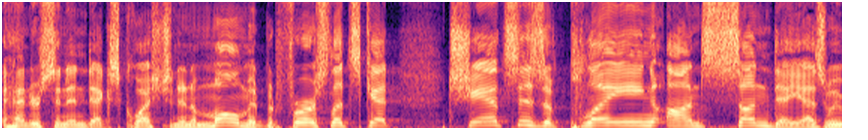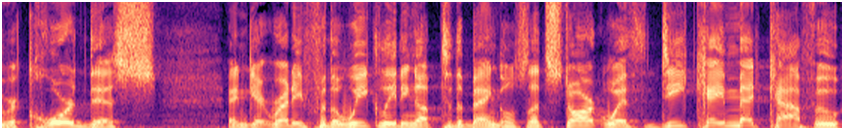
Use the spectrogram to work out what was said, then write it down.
Henderson Index question in a moment, but first, let's get chances of playing on Sunday as we record this and get ready for the week leading up to the Bengals. Let's start with DK Metcalf, who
